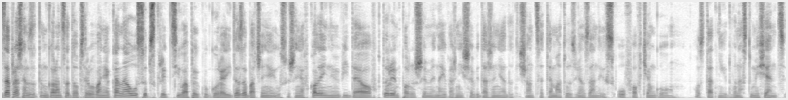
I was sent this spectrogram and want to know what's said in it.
Zapraszam zatem gorąco do obserwowania kanału, subskrypcji, łapek w górę i do zobaczenia i usłyszenia w kolejnym wideo, w którym poruszymy najważniejsze wydarzenia dotyczące tematów związanych z UFO w ciągu ostatnich 12 miesięcy.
